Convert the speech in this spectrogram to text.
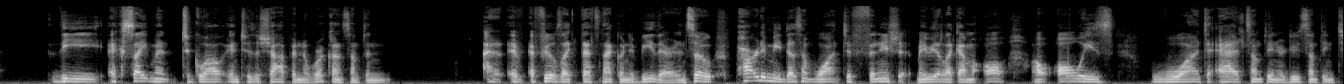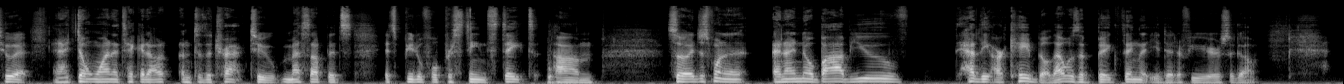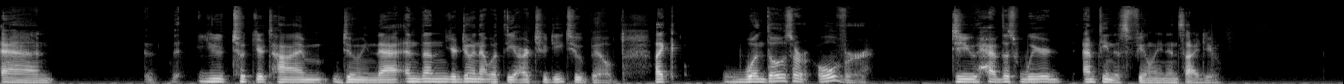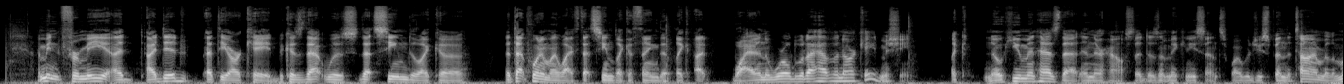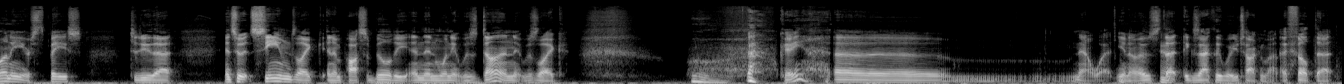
the excitement to go out into the shop and to work on something. I, it, feels like that's not going to be there, and so part of me doesn't want to finish it. Maybe like I'm all I'll always want to add something or do something to it and i don't want to take it out onto the track to mess up its its beautiful pristine state um so i just want to and i know bob you've had the arcade build. That was a big thing that you did a few years ago. And you took your time doing that and then you're doing that with the r2d2 build. Like when those are over do you have this weird emptiness feeling inside you I mean, for me, I I did at the arcade because that was that seemed like a at that point in my life that seemed like a thing that like I, why in the world would I have an arcade machine? Like no human has that in their house. That doesn't make any sense. Why would you spend the time or the money or space to do that? And so it seemed like an impossibility. And then when it was done, it was like, okay, uh, now what? You know, it was that exactly what you're talking about. I felt that,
